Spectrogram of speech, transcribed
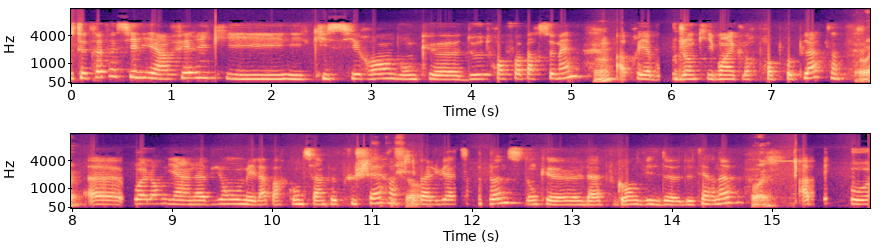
C'est très facile. Il y a un ferry qui, qui s'y rend donc euh, deux, trois fois par semaine. Hein Après, il y a beaucoup de gens qui vont avec leur propre plate. Euh, ou alors, il y a un avion, mais là, par contre, c'est un peu plus cher, qui va lui à St. John's, donc euh, la plus grande ville de, Terre-Neuve. Après, il faut,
